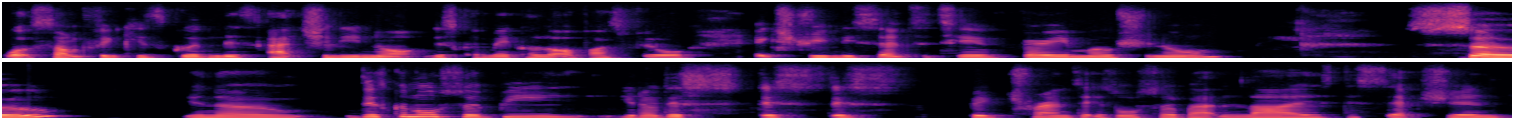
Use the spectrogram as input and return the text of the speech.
what something is good and it's actually not. This can make a lot of us feel extremely sensitive very emotional. So you know this can also be you know this this this big transit is also about lies deception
